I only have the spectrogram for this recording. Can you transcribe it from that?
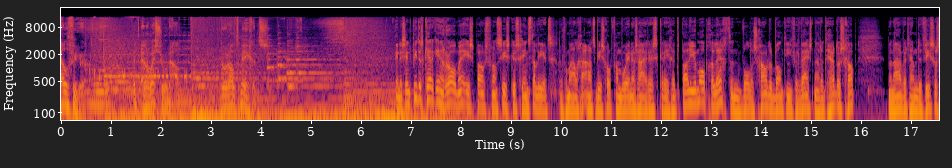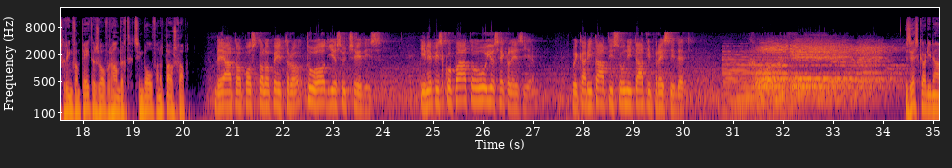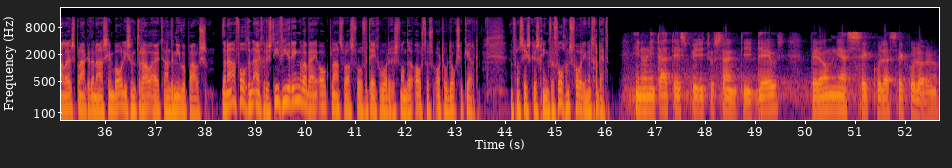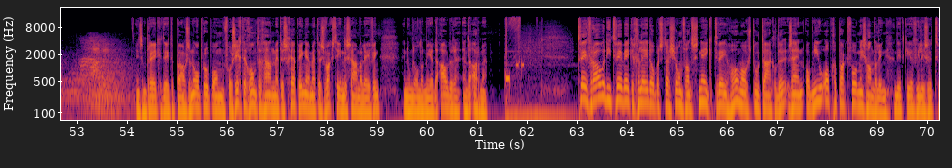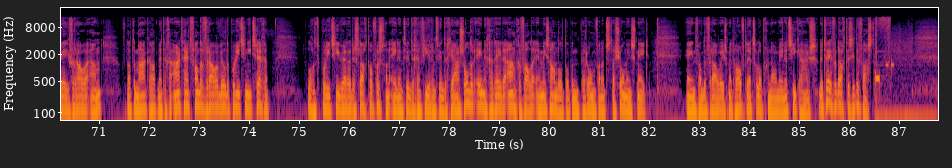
11 uur. Het NOS-journaal. Door Alt Megens. In de Sint-Pieterskerk in Rome is paus Franciscus geïnstalleerd. De voormalige aartsbisschop van Buenos Aires kreeg het pallium opgelegd... een wollen schouderband die verwijst naar het herderschap. Daarna werd hem de vissersring van Petrus overhandigd... het symbool van het pauschap. Beato Apostolo Petro, tu odie succedis. In episcopato huius ecclesiae, que caritatis unitati presidet. Zes kardinalen spraken daarna symbolisch hun trouw uit aan de nieuwe paus. Daarna volgde een Eucharistieviering waarbij ook plaats was voor vertegenwoordigers van de Oosters-Orthodoxe Kerk. En Franciscus ging vervolgens voor in het gebed. In unitate Spiritus Sancti Deus per omnia secula seculorum. In zijn preek deed de paus een oproep om voorzichtig om te gaan met de schepping en met de zwakste in de samenleving. En noemde onder meer de ouderen en de armen. Twee vrouwen die twee weken geleden op het station van Sneek twee homo's toetakelden... zijn opnieuw opgepakt voor mishandeling. Dit keer vielen ze twee vrouwen aan. Of dat te maken had met de geaardheid van de vrouwen wil de politie niet zeggen. Volgens de politie werden de slachtoffers van 21 en 24 jaar... zonder enige reden aangevallen en mishandeld op een perron van het station in Sneek. Een van de vrouwen is met hoofdletsel opgenomen in het ziekenhuis. De twee verdachten zitten vast.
